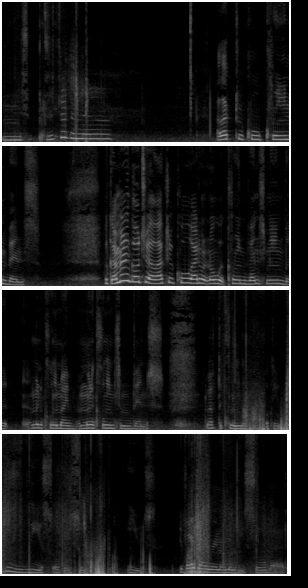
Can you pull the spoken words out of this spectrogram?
Mm, electrical clean vents. Look, I'm gonna go to electrical. I don't know what clean vents mean, but I'm gonna clean my. I'm gonna clean some vents. Do I have to clean them? Okay, what is this? Okay, so use. If I die right now, I'm gonna be so bad.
